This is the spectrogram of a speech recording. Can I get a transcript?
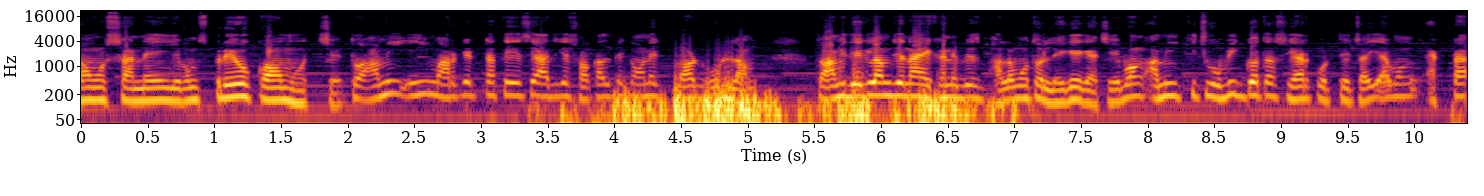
সমস্যা নেই এবং স্প্রেও কম হচ্ছে। তো আমি এই মার্কেটটাতে এসে আজকে সকাল থেকে অনেক প্লট ঘুরলাম। তো আমি দেখলাম যে না, এখানে বেশ ভালো মতো লেগে গেছে এবং আমি কিছু অভিজ্ঞতা শেয়ার করতে চাই এবং একটা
